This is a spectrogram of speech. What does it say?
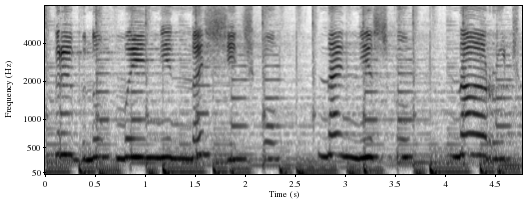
стрибнув мені на щічку, на ніжку, на ручку.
